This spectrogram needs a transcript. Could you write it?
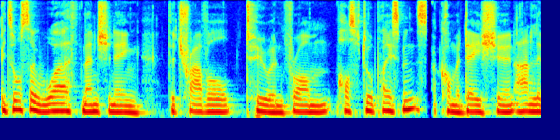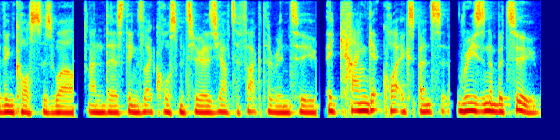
It's also worth mentioning the travel to and from hospital placements, accommodation, and living costs as well. And there's things like course materials you have to factor into. It can get quite expensive. Reason number two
